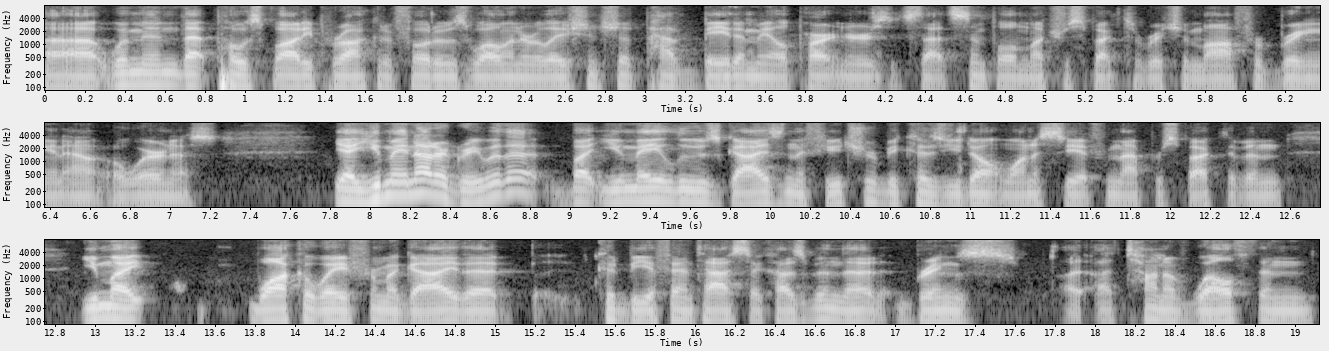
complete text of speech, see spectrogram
Uh, women that post body provocative photos while in a relationship have beta male partners. It's that simple. Much respect to Rich and Moff for bringing out awareness. Yeah, you may not agree with it, but you may lose guys in the future because you don't want to see it from that perspective. And you might walk away from a guy that could be a fantastic husband that brings a, a ton of wealth and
